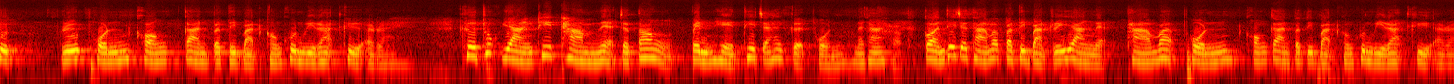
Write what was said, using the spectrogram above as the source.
จุดหรือผลของการปฏิบัติของคุณวีระคืออะไร คือทุกอย่างที่ทำเนี่ยจะต้องเป็นเหตุที่จะให้เกิดผลนะคะครับก่อนที่จะถามว่าปฏิบัติหรือยังเนี่ยถามว่าผลของการปฏิบัติของคุณวีระคืออะไร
